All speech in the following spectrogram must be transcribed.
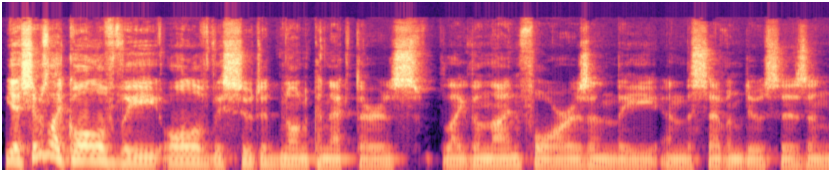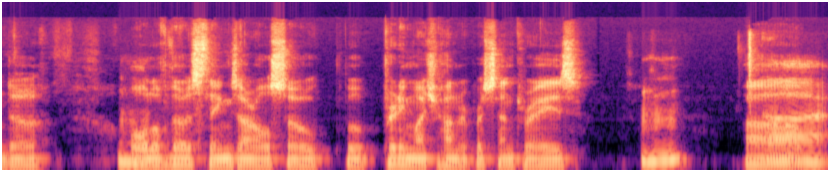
yeah, it seems like all of the all of the suited non-connectors, like the nine fours and the and the seven deuces, and uh, mm-hmm. all of those things are also pretty much 100% raise. Mm-hmm. Uh, uh,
